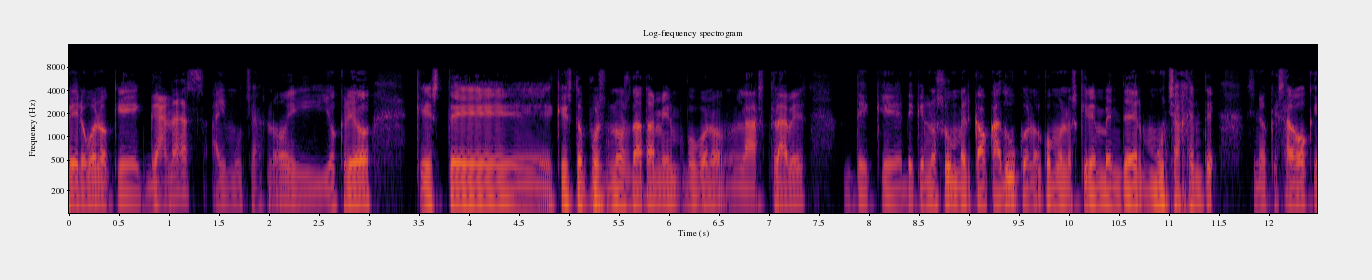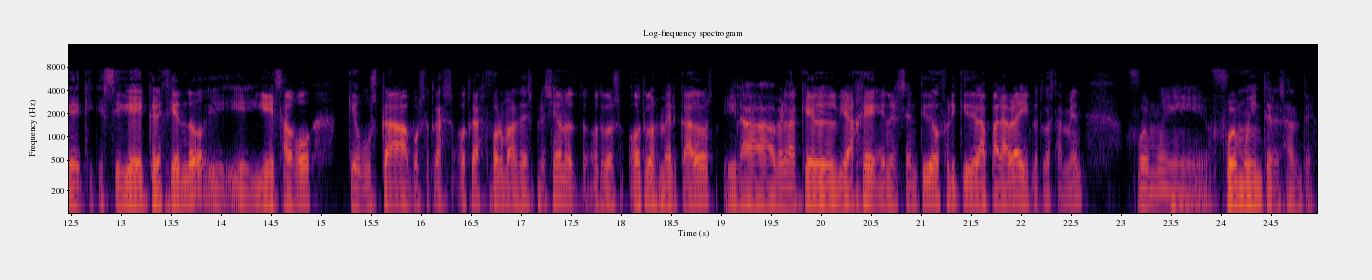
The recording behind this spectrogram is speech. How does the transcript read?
pero bueno, que ganas hay muchas, ¿no? Y yo creo que este, que esto pues nos da también, pues bueno, las claves de que, de que no es un mercado caduco, ¿no? Como nos quieren vender mucha gente, sino que es algo que, que, sigue creciendo y, y, es algo que busca pues otras, otras formas de expresión, otros, otros mercados y la verdad que el viaje en el sentido friki de la palabra y en otros también fue muy, fue muy interesante.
